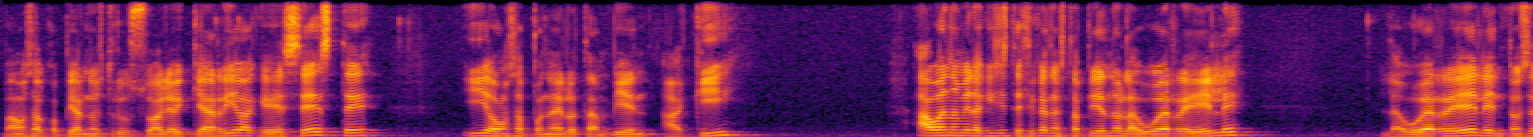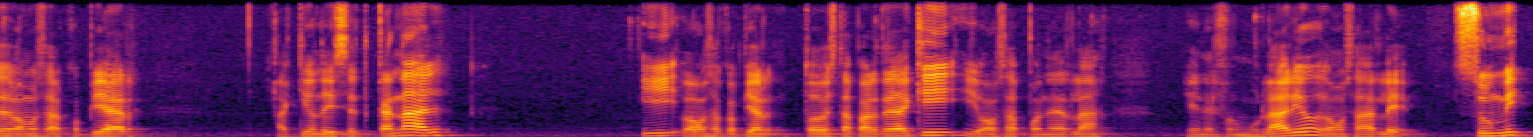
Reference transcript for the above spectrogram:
Vamos a copiar nuestro usuario aquí arriba, que es este. Y vamos a ponerlo también aquí. Ah, bueno, mira, aquí si te fijas nos está pidiendo la URL. La URL, entonces vamos a copiar aquí donde dice canal y vamos a copiar toda esta parte de aquí y vamos a ponerla en el formulario y vamos a darle submit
